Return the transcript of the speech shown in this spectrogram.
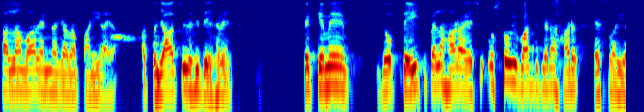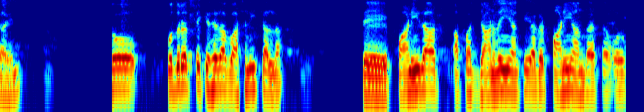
ਸਾਲਾਂ ਬਾਅਦ ਇੰਨਾ ਜ਼ਿਆਦਾ ਪਾਣੀ ਆਇਆ। ਔਰ ਪੰਜਾਬ ਚ ਵੀ ਅਸੀਂ ਦੇਖ ਰਹੇ ਹਾਂ ਕਿ ਕਿਵੇਂ ਜੋ 23 ਚ ਪਹਿਲਾਂ ਹੜ ਆਏ ਸੀ ਉਸ ਤੋਂ ਵੀ ਵੱਧ ਜਿਹੜਾ ਹੜ ਇਸ ਵਾਰੀ ਆਏ ਨੇ। ਸੋ ਕੁਦਰਤ ਤੇ ਕਿਸੇ ਦਾ ਵਸ ਨਹੀਂ ਚੱਲਦਾ। ਤੇ ਪਾਣੀ ਦਾ ਆਪਾਂ ਜਾਣਦੇ ਹੀ ਆ ਕਿ ਅਗਰ ਪਾਣੀ ਆਂਦਾ ਤਾਂ ਉਹ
